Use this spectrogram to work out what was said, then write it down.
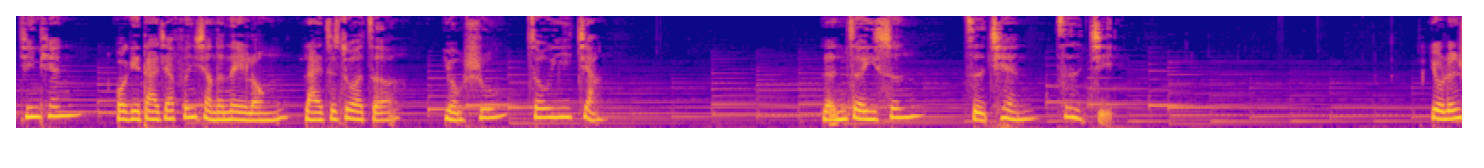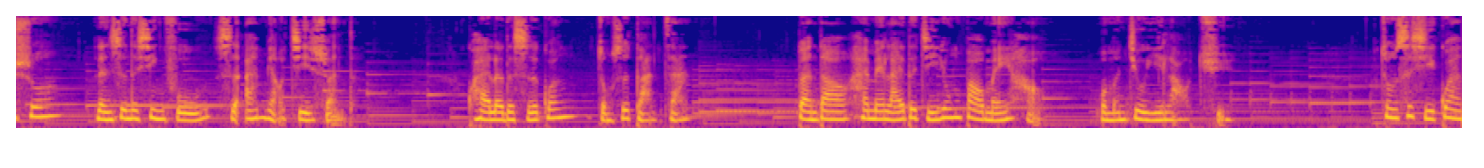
今天我给大家分享的内容来自作者有书周一酱。人这一生只欠自己。有人说，人生的幸福是按秒计算的，快乐的时光总是短暂，短到还没来得及拥抱美好，我们就已老去。总是习惯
